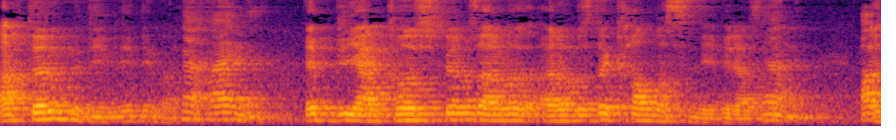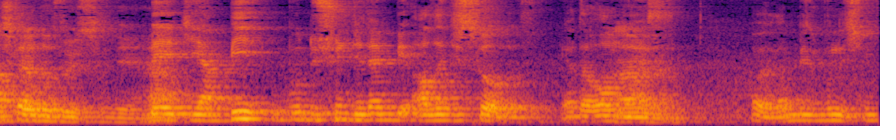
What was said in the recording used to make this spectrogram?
Aktarım mı diyeyim ne diyeyim abi. ha, aynen. Hep yani konuştuklarımız ara- aramızda kalmasın diye biraz. Yani aktarım. da duysun diye. Ha. belki yani bir bu düşüncelerin bir alıcısı olur ya da olmaz. Aynen. O yüzden biz bunun için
